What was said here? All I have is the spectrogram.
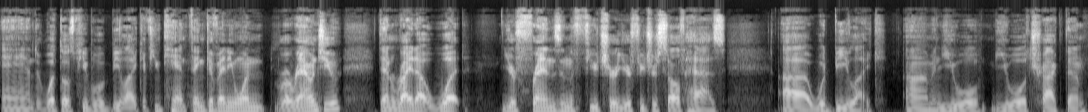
and what those people would be like. If you can't think of anyone around you, then write out what your friends in the future, your future self has, uh, would be like, um, and you will you will attract them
